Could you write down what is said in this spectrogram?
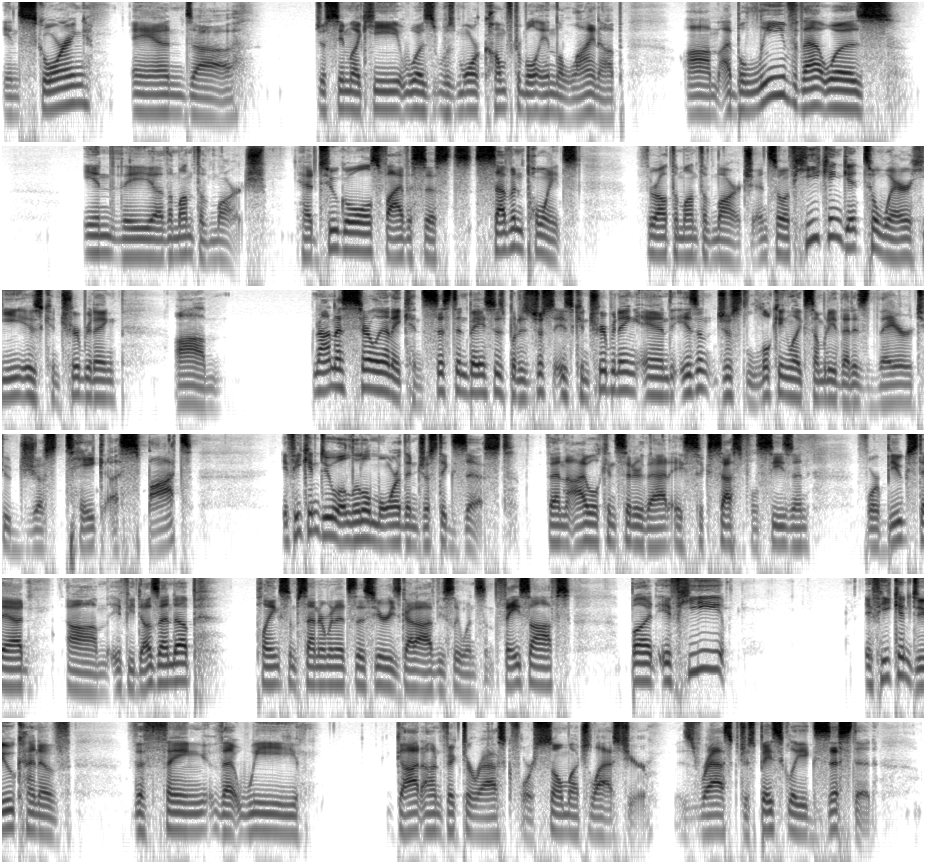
in scoring and uh, just seemed like he was was more comfortable in the lineup. Um, I believe that was in the uh, the month of March. Had two goals, five assists, seven points throughout the month of March. And so if he can get to where he is contributing, um, not necessarily on a consistent basis, but is just is contributing and isn't just looking like somebody that is there to just take a spot. If he can do a little more than just exist, then I will consider that a successful season for Bjugstad. Um, if he does end up playing some center minutes this year, he's got to obviously win some faceoffs. But if he if he can do kind of the thing that we got on Victor Rask for so much last year, is Rask just basically existed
